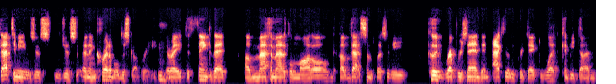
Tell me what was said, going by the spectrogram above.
that to me was just just an incredible discovery mm-hmm. right to think that a mathematical model of that simplicity could represent and accurately predict what can be done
